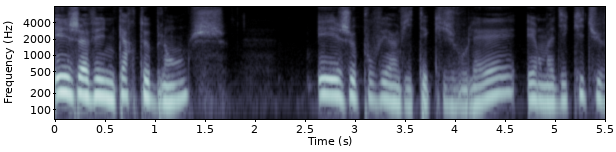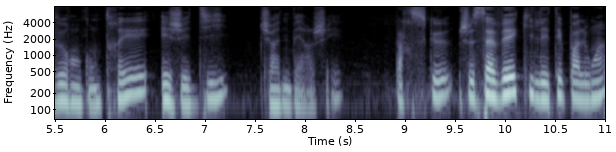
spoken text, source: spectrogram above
et j'avais une carte blanche et je pouvais inviter qui je voulais. Et on m'a dit qui tu veux rencontrer? Et j'ai dit John Berger parce que je savais qu'il n'était pas loin.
